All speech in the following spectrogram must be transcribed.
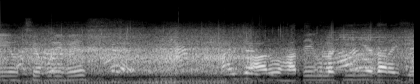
এই হচ্ছে পরিবেশ। আরও হাতে এগুলা কি নিয়ে দাঁড়াইছে?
